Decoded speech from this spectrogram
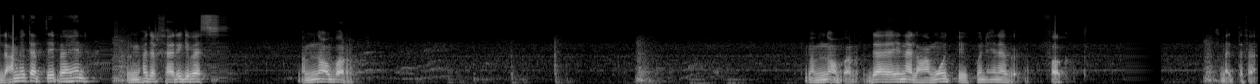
الأعمدة بتبقى هنا في المحيط الخارجي بس ممنوع بره. ممنوع بره ده هنا العمود بيكون هنا فقط زي ما اتفقنا.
